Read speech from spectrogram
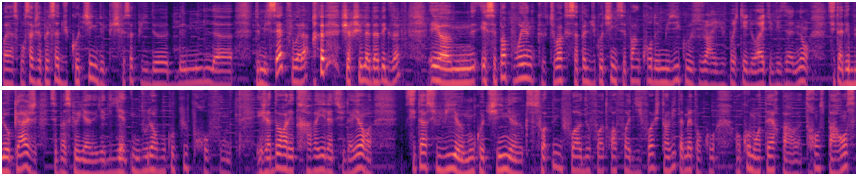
Voilà, c'est pour ça que j'appelle ça du coaching, depuis, je fais ça depuis de, 2000, 2007, voilà. chercher la date exacte. Et, euh, et c'est pas pour rien que tu vois que ça s'appelle du coaching. C'est pas un cours de musique où genre tu poses tes doigts, tu fais ça. Non, si tu as des blocages, c'est parce qu'il y, y, a une douleur beaucoup plus profonde. Et j'adore aller travailler là-dessus. D'ailleurs, si tu as suivi euh, mon coaching, euh, que ce soit une fois, deux fois, trois fois, dix fois, je t'invite à mettre en, commentaire par euh, transparence,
